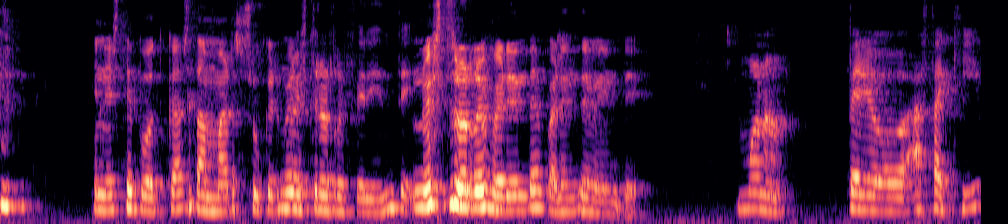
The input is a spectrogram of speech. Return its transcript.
en este podcast a Mark Zuckerberg, Nuestro referente. nuestro referente aparentemente. Bueno, pero hasta aquí,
